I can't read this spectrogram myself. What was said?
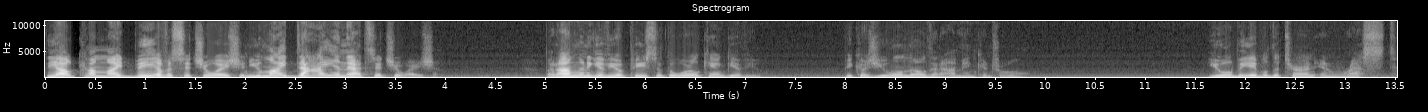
the outcome might be of a situation. You might die in that situation. But I'm going to give you a peace that the world can't give you because you will know that I'm in control. You will be able to turn and rest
